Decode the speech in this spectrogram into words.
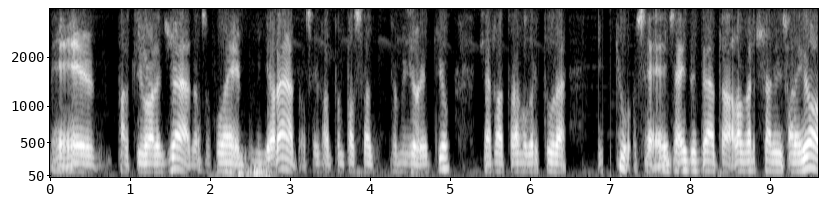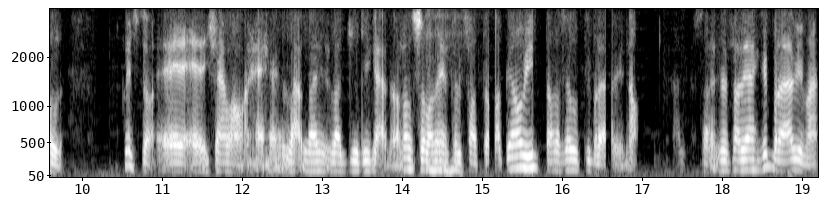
eh, particolareggiato su come è migliorato, se hai fatto un passaggio migliore in più, se hai fatto una copertura in più, se hai tentato all'avversario di fare gol. Questo è, è, diciamo, è, va, va, va, giudicato, non solamente mm-hmm. il fatto che abbiamo vinto, ma siamo tutti bravi, no, siete stati anche bravi, ma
